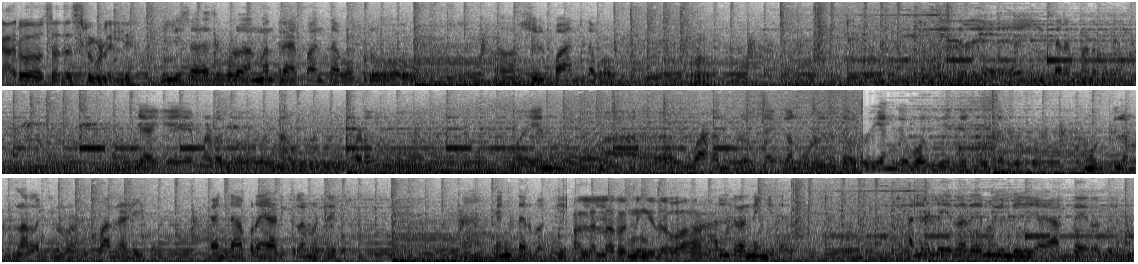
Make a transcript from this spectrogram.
ಯಾರು? ಸದಸ್ಯರುಗಳು ಇಲ್ಲಿ ಇಲ್ಲಿ ಸದಸ್ಯಗಳು ಹನುಮಂತರಾಯಪ್ಪ ಅಂತ ಒಬ್ಬರು ಶಿಲ್ಪ ಅಂತ ಒಬ್ಬರು ಹ್ಞೂ ಇದ್ರೆ ಈ ಥರ ಮಾಡಿದ್ರೆ. ಹೇಗೆ ಮಾಡೋದು? ನಾವು ಬಡವರು ಏನು ವಾಹನಗಳು ಸೈಕಲ್ಗಳು ಇರ್ತವ್ರು ಹೆಂಗೆ ಹೋಗಿ ಎಲ್ಲಿ ತರಬೇಕು ಮೂರು ಕಿಲೋಮೀಟ್ರ್ ನಾಲ್ಕು ಕಿಲೋಮೀಟ್ರ್ ಪಾಲ್ನಡಿ ಇದೆ. ಗಂಟಾಪುರ ಎರಡು ಕಿಲೋಮೀಟ್ರ್ ಇದೆ. ಹಾಂ ಹೆಂಗೆ ತರ್ಬೇಕು ನೀವು? ಅಲ್ಲೆಲ್ಲ ರನ್ನಿಂಗ್ ಇದಾವ? ಅಲ್ಲಿ ರನ್ನಿಂಗ್ ಇದೆ. ಅಲ್ಲೆಲ್ಲ ಇರೋದೇನು ಇಲ್ಲಿ ಆಗದೆ ಇರೋದೇನು?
